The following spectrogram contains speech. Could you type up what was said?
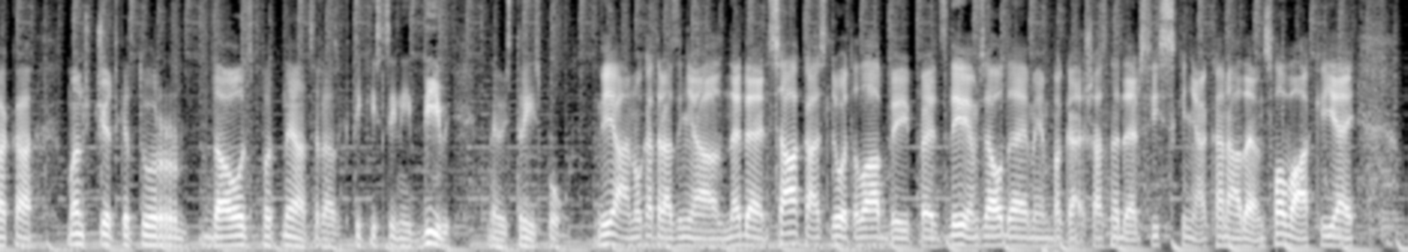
Man šķiet, ka tur daudz pat neatcerās, ka tika izcīnīti divi, nevis trīs punkti. Jā, nu katrā ziņā nedēļa sākās ļoti labi pēc diviem zaudējumiem pagājušās nedēļas izskaņā Kanādai un Slovākijai.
